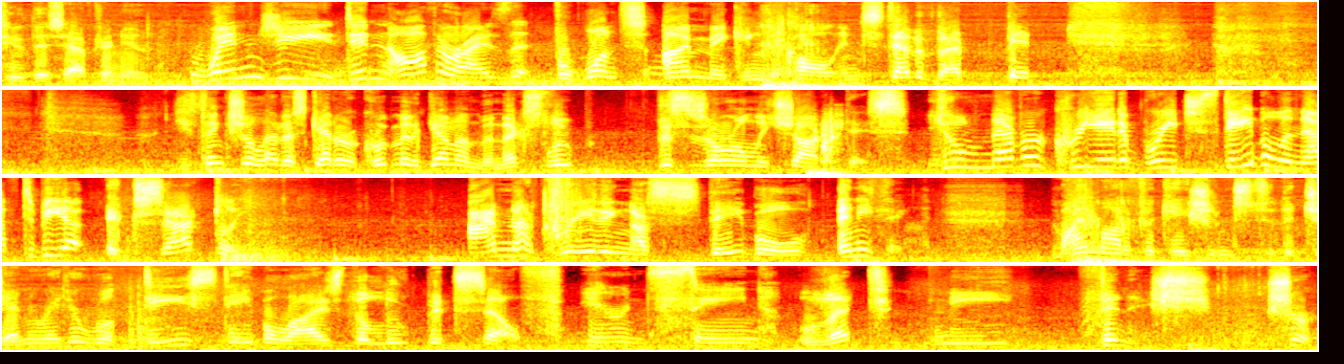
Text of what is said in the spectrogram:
To this afternoon. Wenjie didn't authorize it. For once, I'm making the call instead of that bit. You think she'll let us get her equipment again on the next loop? This is our only shot at this. You'll never create a breach stable enough to be a. Exactly. I'm not creating a stable anything. My modifications to the generator will destabilize the loop itself. You're insane. Let me finish. Sure,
